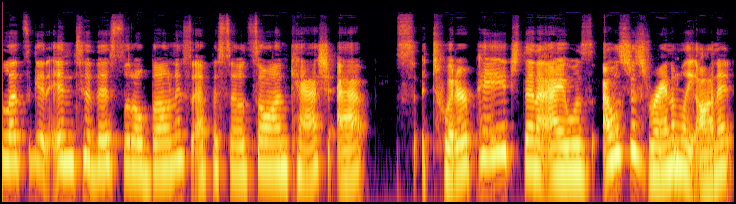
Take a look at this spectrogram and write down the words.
let's get into this little bonus episode. So on Cash App's Twitter page, then I was I was just randomly on it,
